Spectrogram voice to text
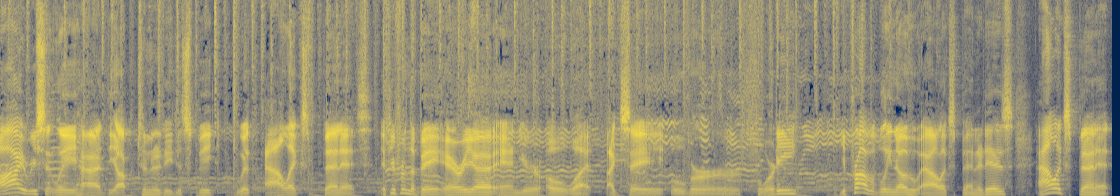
I recently had the opportunity to speak with Alex Bennett. If you're from the Bay Area and you're, oh, what, I'd say over 40, you probably know who Alex Bennett is. Alex Bennett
